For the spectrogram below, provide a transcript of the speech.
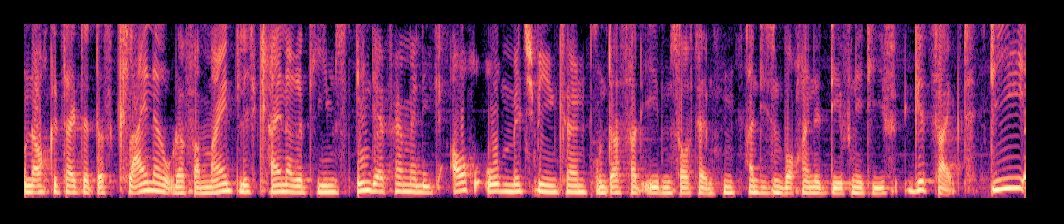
und auch gezeigt hat, dass kleinere oder vermeintlich kleinere Teams in der Premier League auch oben mitspielen können und das hat eben Southampton an diesem Wochenende definitiv gezeigt. Die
